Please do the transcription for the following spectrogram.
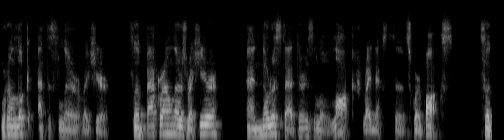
we're gonna look at this layer right here. So the background layer is right here, and notice that there is a little lock right next to the square box. So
